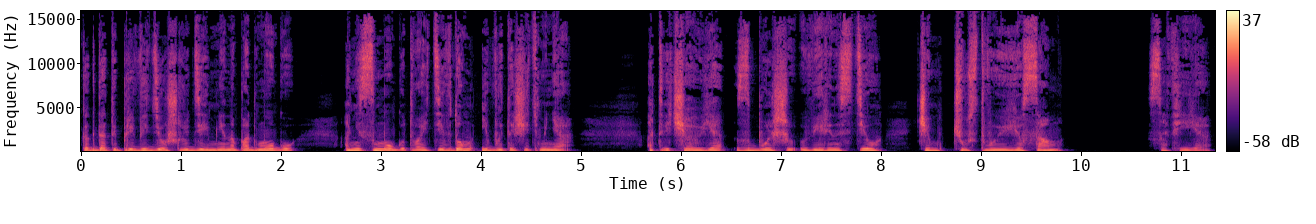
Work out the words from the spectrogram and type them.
«Когда ты приведешь людей мне на подмогу, они смогут войти в дом и вытащить меня. Отвечаю я с большей уверенностью, чем чувствую ее сам. София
